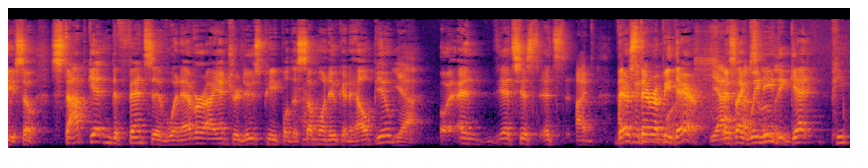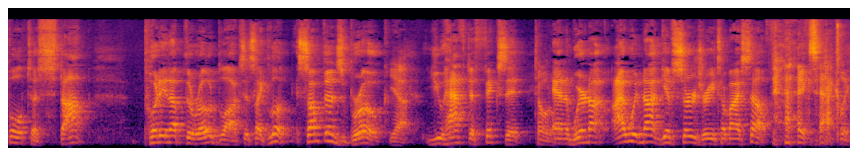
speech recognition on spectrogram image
journey. So stop getting defensive whenever I introduce people to someone who can help you. Yeah. And it's just it's I- there's therapy there. Yeah, it's like we need to get people to stop putting up the roadblocks. It's like, look, something's broke. Yeah. You have to fix it. Totally. And we're not I would not give surgery to myself. exactly.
